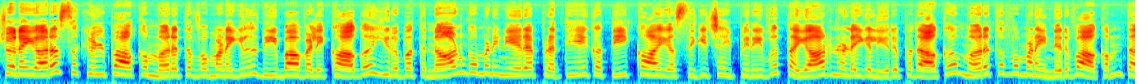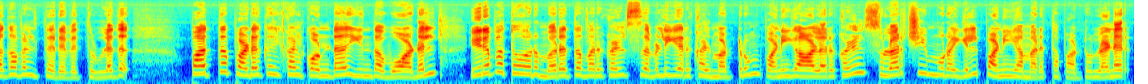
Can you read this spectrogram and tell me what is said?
சென்னை அரசு கீழ்ப்பாக்கம் மருத்துவமனையில் தீபாவளிக்காக இருபத்தி நான்கு மணி நேர பிரத்யேக தீக்காய சிகிச்சை பிரிவு தயார் நிலையில் இருப்பதாக மருத்துவமனை நிர்வாகம் தகவல் தெரிவித்துள்ளது. பத்து படுக்கைகள் கொண்ட இந்த வார்டில் இருபத்தோரு மருத்துவர்கள் செவிலியர்கள் மற்றும் பணியாளர்கள் சுழற்சி முறையில் பணியமர்த்தப்பட்டுள்ளனர்.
